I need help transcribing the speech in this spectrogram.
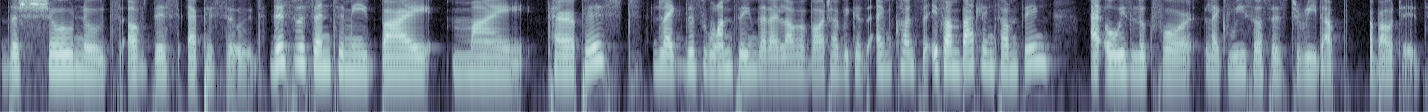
the show notes of this episode. This was sent to me by my therapist. Like this one thing that I love about her because I'm constant if I'm battling something, I always look for like resources to read up about it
